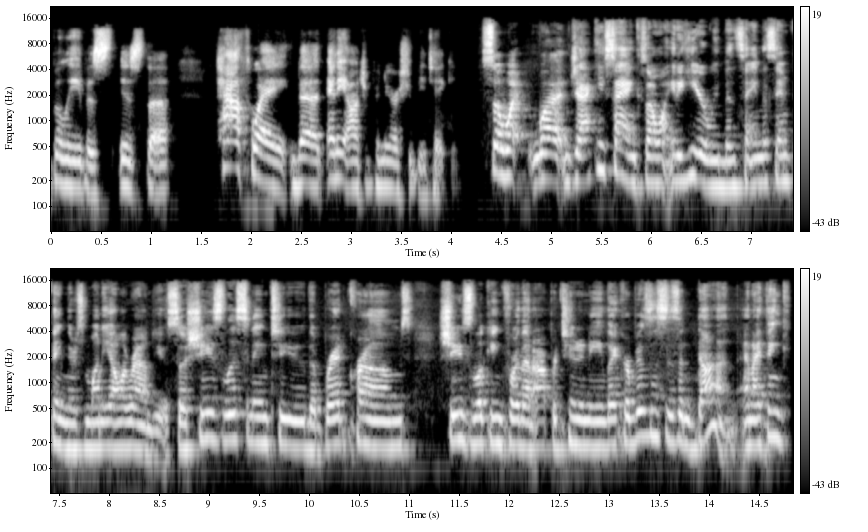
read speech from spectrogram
believe is is the pathway that any entrepreneur should be taking so what what Jackie's saying, because I want you to hear, we've been saying the same thing. There's money all around you. So she's listening to the breadcrumbs. She's looking for that opportunity. Like her business isn't done, and I think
